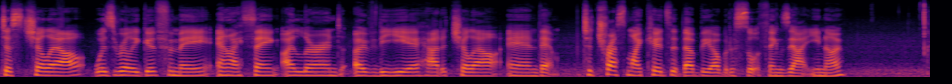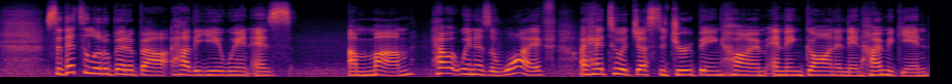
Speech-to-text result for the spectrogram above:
just chill out, was really good for me. And I think I learned over the year how to chill out and that to trust my kids that they'll be able to sort things out, you know? So that's a little bit about how the year went as a mum. How it went as a wife, I had to adjust to Drew being home and then gone and then home again.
